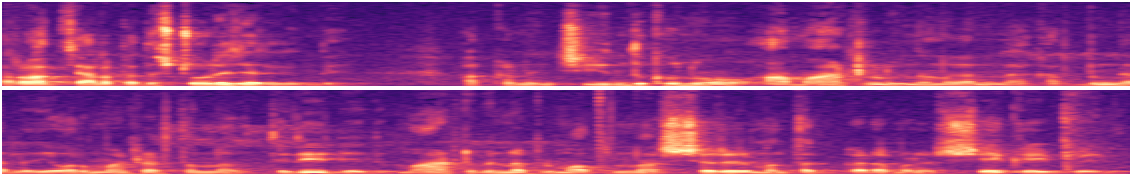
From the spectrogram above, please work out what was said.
తర్వాత చాలా పెద్ద స్టోరీ జరిగింది. అక్కడ నుంచి ఎందుకునో ఆ మాటలు విన్నాను కానీ నాకు అర్థం కాలేదు. ఎవరు మాట్లాడుతున్నా నాకు తెలియలేదు. మాట విన్నప్పుడు మాత్రం నా శరీరం అంతా గడబడ షేక్ అయిపోయింది.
